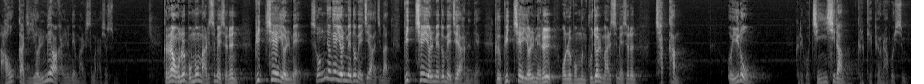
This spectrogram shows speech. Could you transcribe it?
아홉 가지 열매와 관련된 말씀을 하셨습니다. 그러나 오늘 본문 말씀에서는 빛의 열매, 성령의 열매도 맺어야 하지만 빛의 열매도 맺어야 하는데 그 빛의 열매를 오늘 본문 9절 말씀에서는 착함, 의로움, 그리고 진실함 그렇게 표현하고 있습니다.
